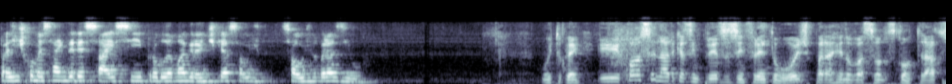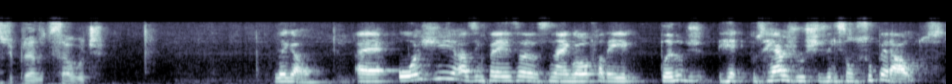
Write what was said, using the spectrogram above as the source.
para a gente começar a endereçar esse problema grande que é a saúde, saúde no Brasil. Muito bem. E qual é o cenário que as empresas enfrentam hoje para a renovação dos contratos de plano de saúde? Legal. É, hoje as empresas, né, igual eu falei, plano de, os reajustes eles são super altos.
